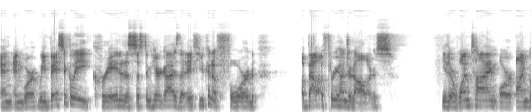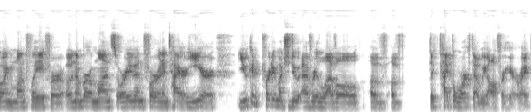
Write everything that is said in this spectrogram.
And and we're we basically created a system here guys that if you can afford about $300 either one time or ongoing monthly for a number of months or even for an entire year you can pretty much do every level of of the type of work that we offer here right?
